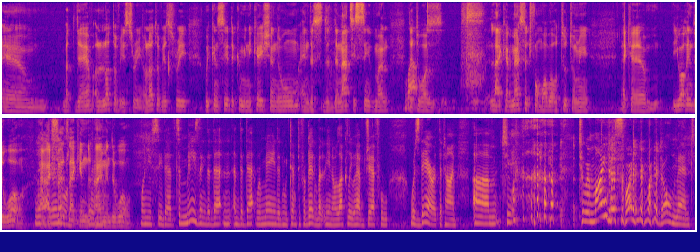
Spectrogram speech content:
Um, but they have a lot of history. A lot of history. We can see the communication room and the, the, the Nazi symbol wow. that was like a message from World War II to me. Like um, you are in the war. Yeah, I, I felt like in the, I'm in the war. When you see that, it's amazing that that and, and, that that remained, and we tend to forget. But you know, luckily we have Jeff who was there at the time um, to to remind us what it, what it all meant.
